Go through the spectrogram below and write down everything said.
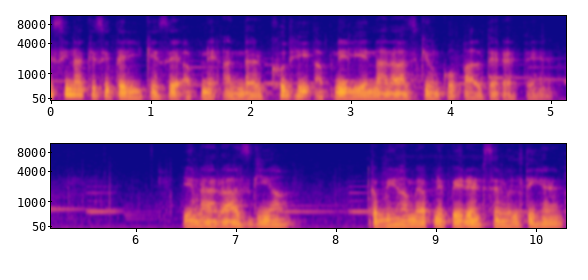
किसी ना किसी तरीके से अपने अंदर खुद ही अपने लिए नाराज़गियों को पालते रहते हैं। ये नाराज़गियाँ कभी हमें अपने पेरेंट्स से मिलती हैं,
